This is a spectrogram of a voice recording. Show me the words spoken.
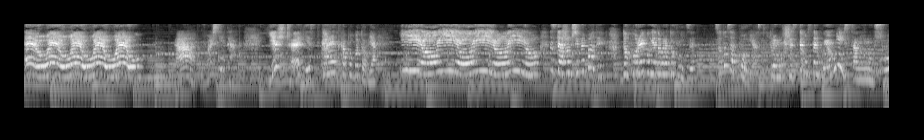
eu, eu, eu, eu, eu. Tak, właśnie tak. Jeszcze jest karetka pogotowia. Ijo, ijo, ijo, ijo. Zdarzył się wypadek. Do chorego jadą ratownicy. Co to za pojazd, któremu wszyscy ustępują miejsca, Nunusiu?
